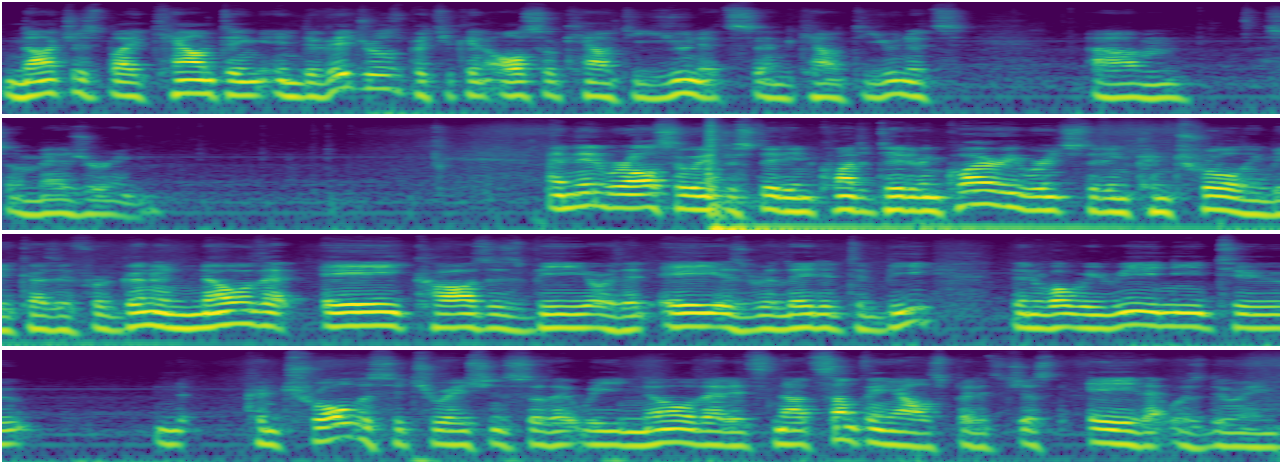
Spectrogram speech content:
not just by counting individuals, but you can also count units and count units, um, so measuring. And then we're also interested in quantitative inquiry. We're interested in controlling because if we're going to know that A causes B or that A is related to B, then what we really need to control the situation so that we know that it's not something else, but it's just A that was doing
